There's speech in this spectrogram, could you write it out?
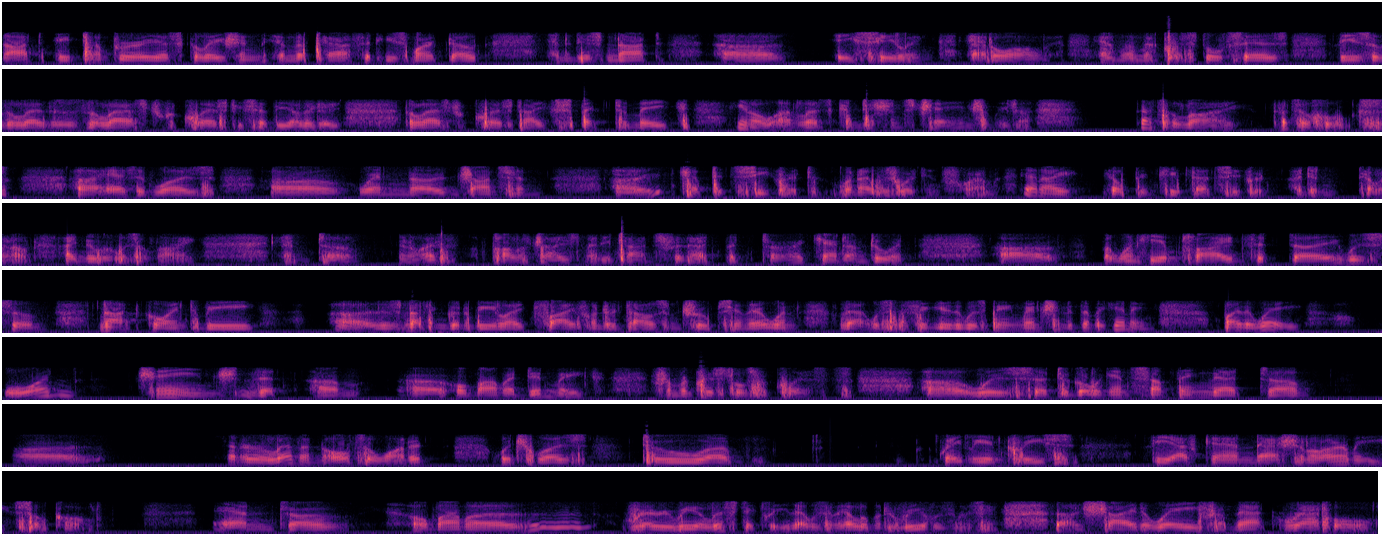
not a temporary escalation in the path that he's marked out, and it is not uh, a ceiling at all. And when McChrystal says these are the this is the last request, he said the other day, the last request I expect to make, you know, unless conditions change. That's a lie. That's a hoax, uh, as it was uh, when uh, Johnson uh, kept it when I was working for him, and I helped him keep that secret. I didn't tell it out. I knew it was a lie, and uh, you know I've apologized many times for that, but uh, I can't undo it. Uh, but when he implied that uh, it was uh, not going to be uh, there's nothing going to be like 500,000 troops in there when that was the figure that was being mentioned at the beginning. By the way, one change that um, uh, Obama did make from McChrystal's requests uh, was uh, to go against something that um, uh, Senator Levin also wanted, which was to uh, greatly increase the Afghan National Army, so called. And uh, Obama, very realistically, that was an element of realism, uh, shied away from that rat hole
